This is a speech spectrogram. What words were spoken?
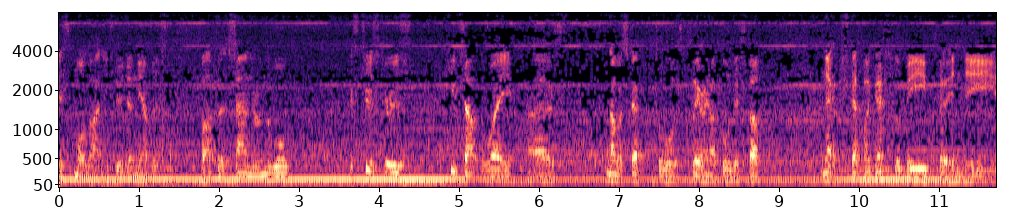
it's more likely to than the others. But I put a sander on the wall. There's two screws, keeps out the way. Uh, another step towards clearing up all this stuff. Next step, I guess, will be putting the,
